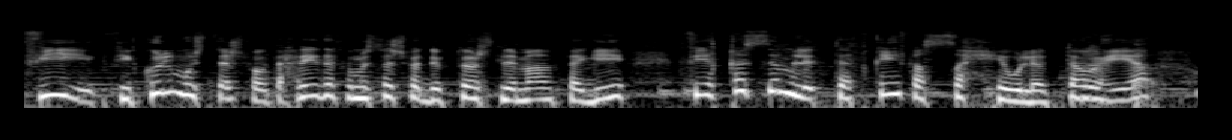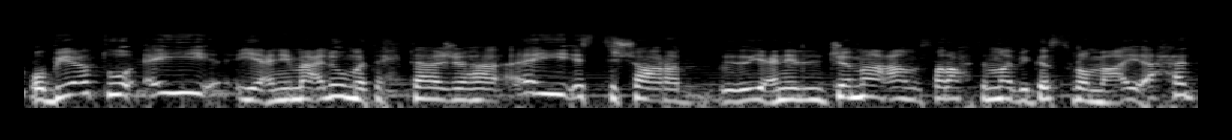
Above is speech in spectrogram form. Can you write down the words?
في في كل مستشفى وتحديدا في مستشفى الدكتور سليمان فقيه في قسم للتثقيف الصحي وللتوعية وبيعطوا أي يعني معلومة تحتاجها أي استشارة يعني الجماعة صراحة ما بيقصروا مع أي أحد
